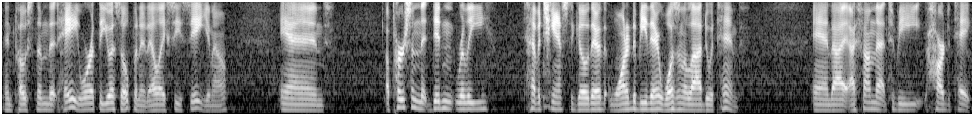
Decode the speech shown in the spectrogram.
and post them that hey, we're at the U.S. Open at LACC, you know, and a person that didn't really have a chance to go there, that wanted to be there, wasn't allowed to attend, and I, I found that to be hard to take,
